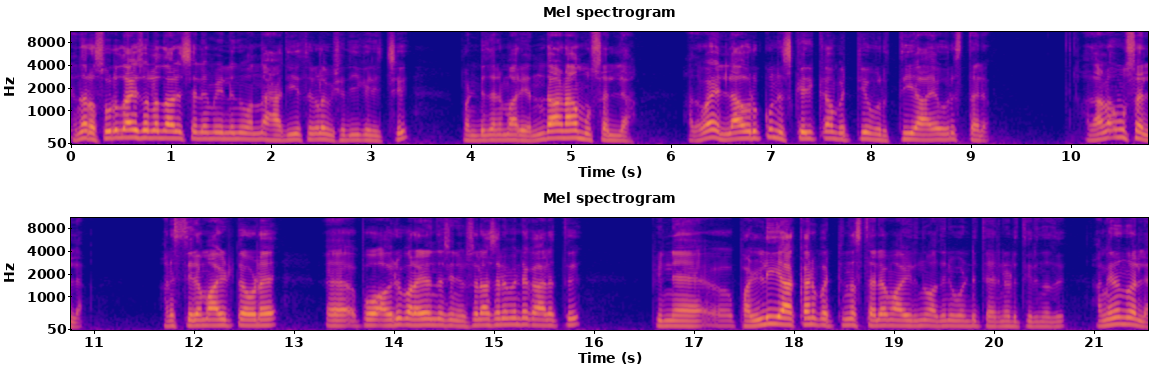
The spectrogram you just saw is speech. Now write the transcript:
എന്നാൽ റസൂർല്ലാഹി സല്ലാ അലൈഹി സ്വലമയിൽ നിന്ന് വന്ന ഹദീസുകളെ വിശദീകരിച്ച് പണ്ഡിതന്മാർ എന്താണ് ആ മുസല്ല? അഥവാ എല്ലാവർക്കും നിസ്കരിക്കാൻ പറ്റിയ വൃത്തിയായ ഒരു സ്ഥലം. അതാണ് മുസല്ല. അത് സ്ഥിരമായിട്ട് അവിടെ ഇപ്പോൾ അവർ പറയുന്നത് എന്താ വെച്ചാൽ നബ്സുല്ലാ സ്വലമിന്റെ കാലത്ത് പിന്നെ പള്ളിയാക്കാൻ പറ്റുന്ന സ്ഥലമായിരുന്നു അതിനു വേണ്ടി തിരഞ്ഞെടുത്തിരുന്നത്. അങ്ങനെയൊന്നുമല്ല.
